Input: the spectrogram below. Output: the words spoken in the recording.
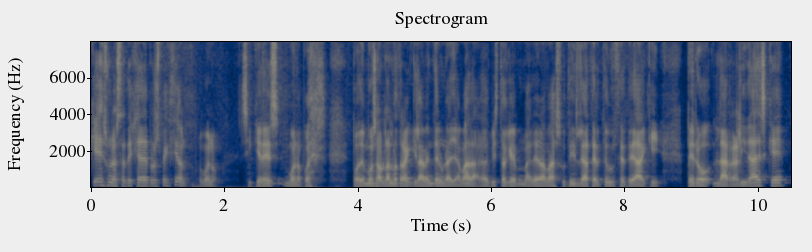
¿Qué es una estrategia de prospección? Pues bueno, si quieres, bueno, pues podemos hablarlo tranquilamente en una llamada. Has visto qué manera más sutil de hacerte un CTA aquí. Pero la realidad es que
